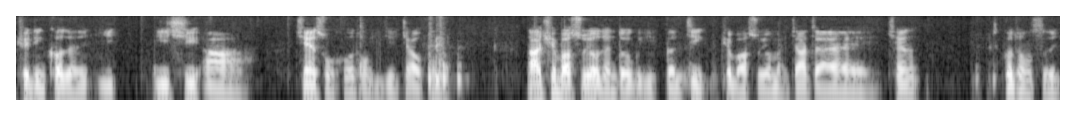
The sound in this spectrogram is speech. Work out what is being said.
确定客人一一期啊签署合同以及交付。那确保所有人都已跟进，确保所有买家在签合同时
